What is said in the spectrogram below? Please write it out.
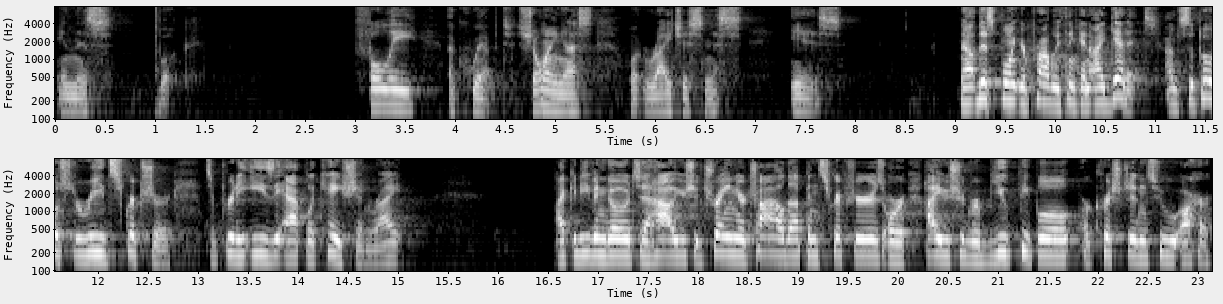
in this book. Fully equipped, showing us what righteousness is. Now, at this point, you're probably thinking, I get it. I'm supposed to read Scripture. It's a pretty easy application, right? I could even go to how you should train your child up in scriptures or how you should rebuke people or Christians who are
